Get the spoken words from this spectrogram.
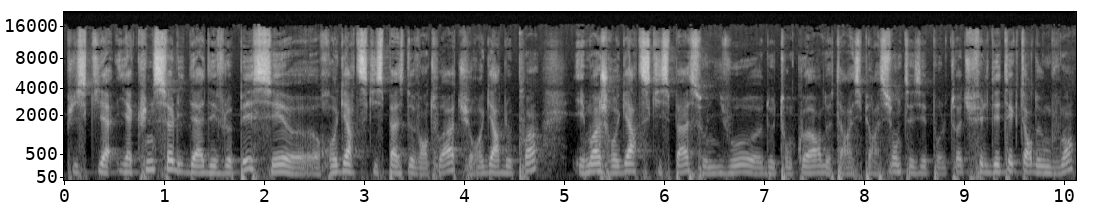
Puisqu'il n'y a, qu'une seule idée à développer, c'est euh, regarde ce qui se passe devant toi, tu regardes le point, et moi je regarde ce qui se passe au niveau euh, de ton corps, de ta respiration, de tes épaules. Toi tu fais le détecteur de mouvement,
